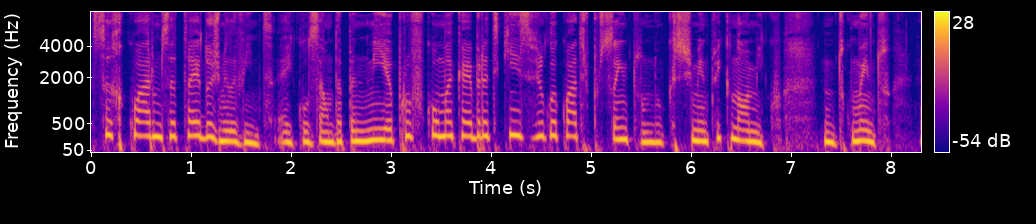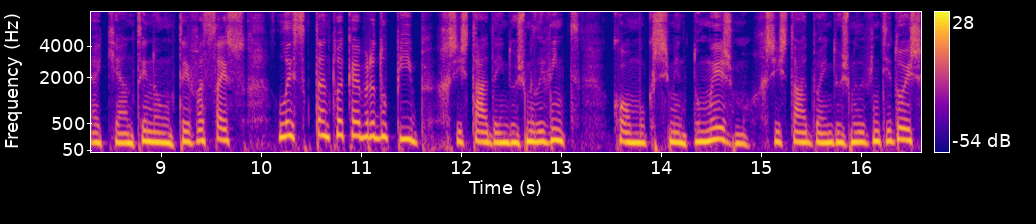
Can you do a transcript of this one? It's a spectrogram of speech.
Se recuarmos até 2020, a eclosão da pandemia provocou uma quebra de 15,4% no crescimento económico. No documento, a que a Antena 1 teve acesso, lê-se que tanto a quebra do PIB, registada em 2020, como o crescimento do mesmo, registado em 2022,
